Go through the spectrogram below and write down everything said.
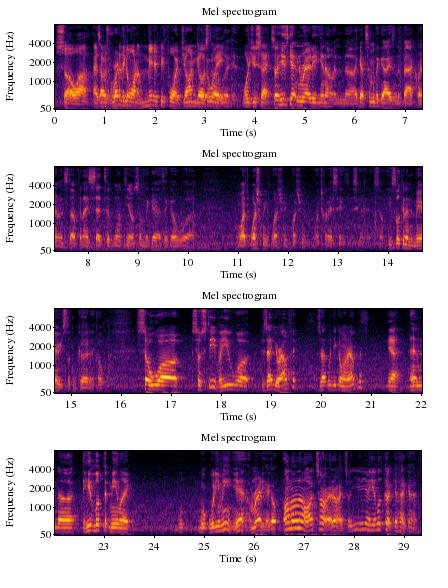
So uh, as I was ready to go on a minute before, John goes to Well, me, "What did you say?" So he's getting ready, you know, and uh, I got some of the guys in the background and stuff, and I said to one, you know, some of the guys, I go, uh, watch, watch me, watch me, watch me, watch what I say to this guy. So he's looking in the mirror, he's looking good. I go, so, uh, so Steve, are you, uh, is that your outfit? Is that what you're going out with? Yeah. And uh, he looked at me like, "Wh- wh- what do you mean? Yeah, I'm ready. I go, oh, no, no, it's all right, all right. So, yeah, yeah, you look good. Go ahead, go ahead.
